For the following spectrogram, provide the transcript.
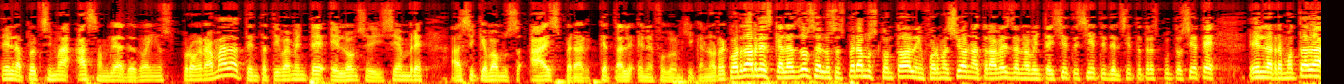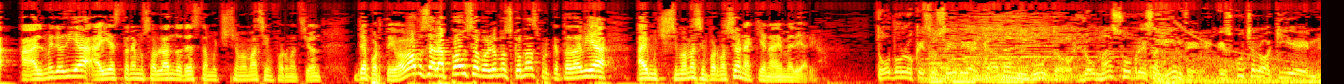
en la próxima asamblea de dueños programada tentativamente el 11 de diciembre. Así que vamos a esperar qué tal en el fútbol mexicano. Recordarles que a las 12 los esperamos con toda la información a través del 97.7 y del 103.7 en la remontada al mediodía. Ahí estaremos hablando de esta muchísima más información deportiva. Vamos a la pausa, volvemos con más porque todavía hay muchísima más información aquí en AM Diario. Todo lo que sucede a cada minuto, lo más sobresaliente, escúchalo aquí en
